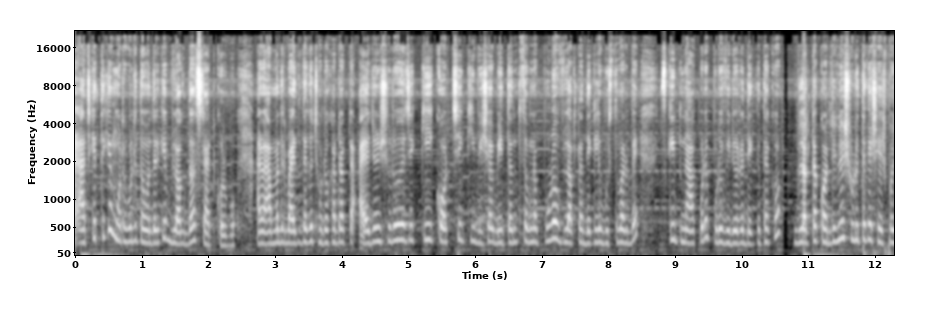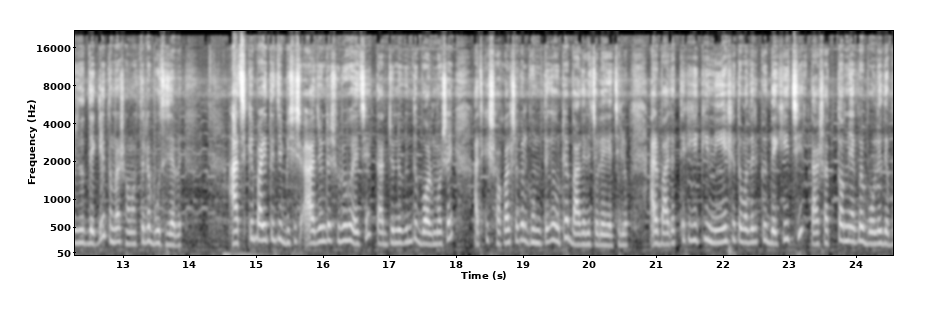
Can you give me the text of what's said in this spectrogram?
আর আজকের থেকে মোটামুটি তোমাদেরকে ব্লগ দেওয়া স্টার্ট করব। আর আমাদের বাড়িতে থেকে ছোটোখাটো একটা আয়োজন শুরু হয়েছে, কি করছি, কি বিষয় বৃত্তান্ত, তোমরা পুরো ব্লগটা দেখলে বুঝতে পারবে। স্কিপ না করে পুরো ভিডিওটা দেখতে থাকো। ব্লগটা কন্টিনিউ শুরু থেকে শেষ পর্যন্ত দেখলে তোমরা সমস্তটা বুঝে যাবে। আজকে বাড়িতে যে বিশেষ আয়োজনটা শুরু হয়েছে, তার জন্য কিন্তু বর্মশাই আজকে সকাল সকাল ঘুম থেকে উঠে বাজারে চলে গেছিল। আর বাজার থেকে কী কী নিয়ে এসে তোমাদেরকে দেখিয়েছি, তার সত্ত্বেও আমি একবার বলে দেব।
